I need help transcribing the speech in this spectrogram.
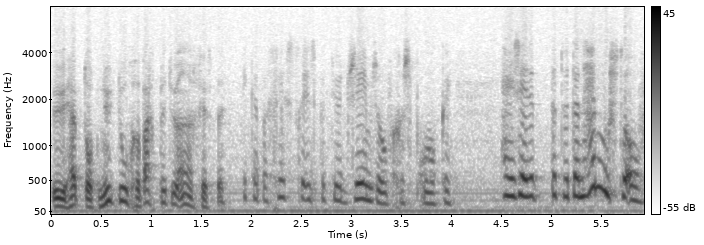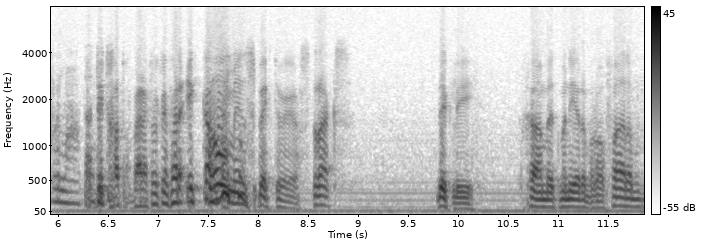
U hebt tot nu toe gewacht met uw aangifte. Ik heb er gisteren inspecteur James over gesproken. Hij zei dat, dat we het aan hem moesten overlaten. Nou, dit gaat toch werkelijk te ver. Ik kan niet... inspecteur. Straks. Dickley, ga met meneer en mevrouw Farnham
